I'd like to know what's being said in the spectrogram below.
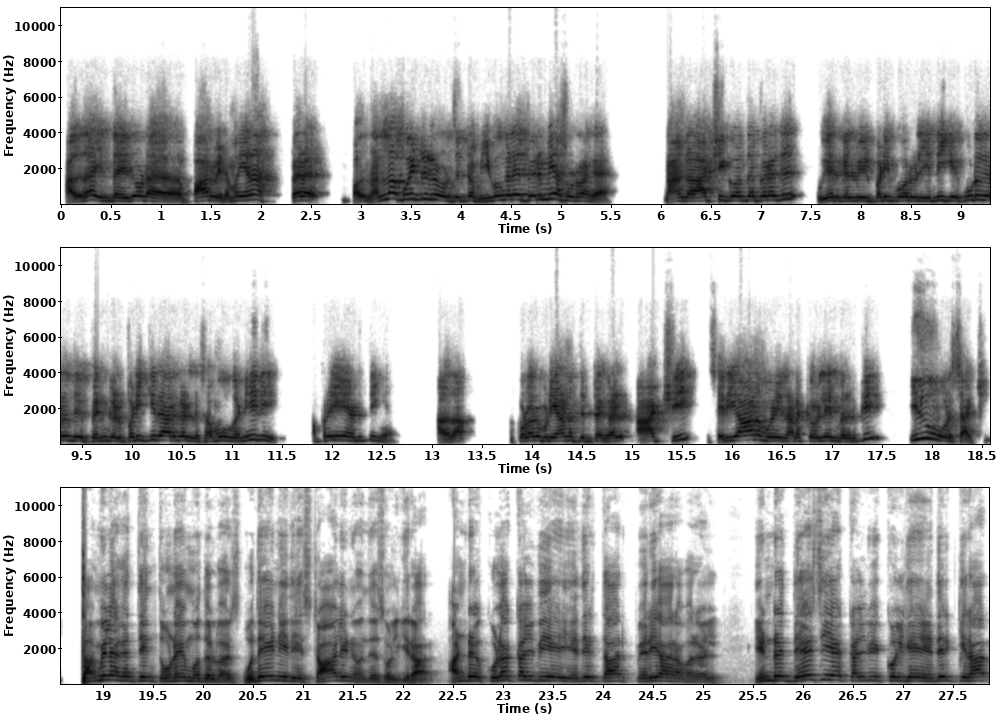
அதுதான் இந்த இதோட பார்வை. நம்ம ஏன்னா வேற நல்லா போயிட்டு இருக்கிற ஒரு திட்டம். இவங்களே பெருமையா சொல்றாங்க. நாங்கள் ஆட்சிக்கு வந்த பிறகு உயர்கல்வியில் படிப்பவர்கள் எண்ணிக்கை கூடுகிறது. பெண்கள் படிக்கிறார்கள். சமூக நீதி. அப்புறம் ஏன் எடுத்தீங்க? அதுதான். குளறுபடியான திட்டங்கள் ஆட்சி சரியான முறையில் நடக்கவில்லை என்பதற்கு இதுவும் ஒரு சாட்சி. தமிழகத்தின் துணை முதல்வர் உதயநிதி ஸ்டாலின் வந்து சொல்கிறார் அன்று குலக்கல்வியை எதிர்த்தார் பெரியார் அவர்கள் இன்று தேசிய கல்விக் கொள்கையை எதிர்க்கிறார்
